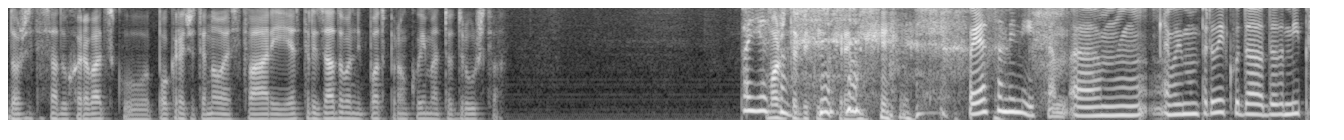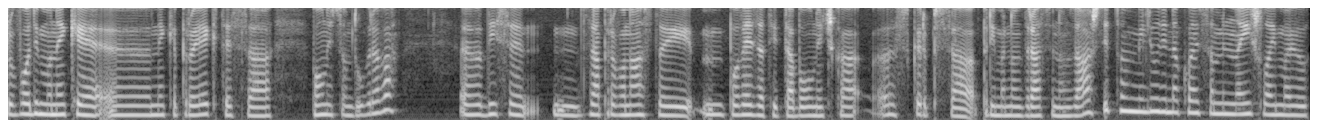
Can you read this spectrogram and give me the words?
Došli ste sad u Hrvatsku, pokrećete nove stvari. Jeste li zadovoljni potporom koju imate od društva? Pa jesam. Možete biti iskreni. pa ja sam i nisam. evo imam priliku da, da mi provodimo neke, e, neke projekte sa bolnicom Dubrava di se zapravo nastoji povezati ta bolnička e, skrb sa primarnom zdravstvenom zaštitom i ljudi na koje sam naišla imaju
